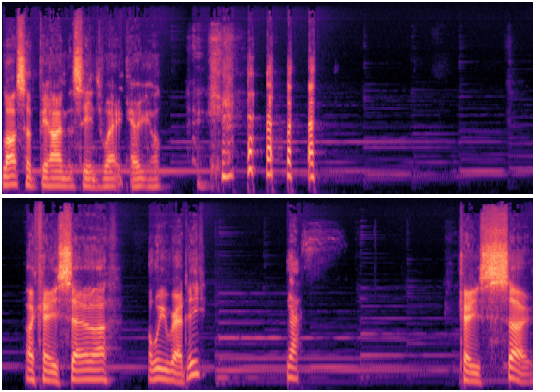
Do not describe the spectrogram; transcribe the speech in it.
Lots of behind the scenes work going on. Okay, so uh, are we ready? yes. Okay, so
